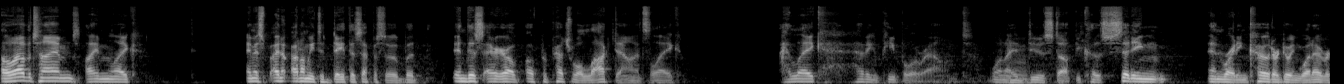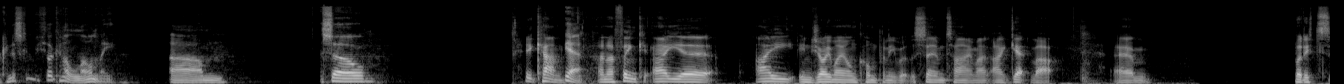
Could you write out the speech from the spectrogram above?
a lot of the times I'm like, and I don't mean to date this episode, but in this era of, of perpetual lockdown, it's like I like having people around when I mm. do stuff because sitting and writing code or doing whatever can just feel kind of lonely. Um, so it can, yeah. And I think I uh, I enjoy my own company, but at the same time, I, I get that. Um, but it's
